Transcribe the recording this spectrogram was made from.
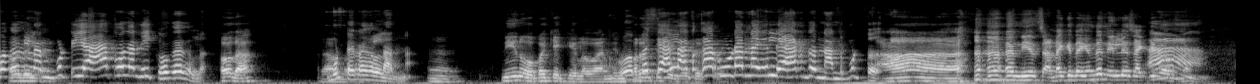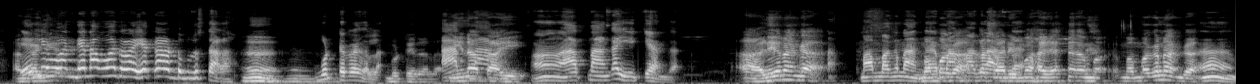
ಹೋಗಲ್ಲ ಅನ್ಬಿಟ್ಟು ಯಾಕೆ ಹೋದ ನೀಕ್ ಹೋಗಲ್ಲ ಹೌದಾ? ಬಿಟ್ಟಿರಲ್ಲ ಅನ್ನ ನೀನು. ಒಬ್ಬಕ್ಕೆ ಕೇಳವ ನಿನ್ ಒಬ್ಬಕ್ಕೆ ಅಲ್ಲ ಅದಕ್ಕ ರೂಢನ ಇಲ್ಲ ಯಾರ್ದು ನನ್ ಬಿಟ್ಟು. ಆ ನೀನ್ ಸಣ್ಣಕ್ಕಿದ್ದಾಗಿಂದ ನಿಲ್ಲೇ ಸಾಕಿದ ಹಾ. ಎಲ್ಲಿ ಒಂದಿನ ಹೋದ್ರ ಏಕ ಡುಬ್ಲಿಸ್ತಾಳ ಬಿಟ್ಟಿರಗಲ್ಲ. ಬಿಟ್ಟಿರಲ್ಲ. ನೀನ ತಾಯಿ. ಹ್ಮ್ ಆತ್ನ ಹಂಗ ಈಕೆ ಹಂಗ. ಅಳಿಯನ ಹಂಗ? ಮೊಮ್ಮಗನ ಹಂಗ ಮೊಮ್ಮಗ. ಮೊಮ್ಮಗಳ ಸಾರಿ ಮೊಮ್ಮಗನ ಹಂಗ? ಹ್ಮ್.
